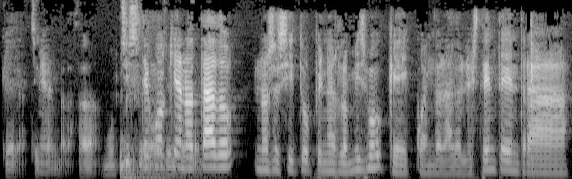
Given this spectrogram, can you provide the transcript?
que la chica Mira, embarazada. Muchísimo. Tengo aquí importante. anotado, no sé si tú opinas lo mismo, que cuando la adolescente entra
